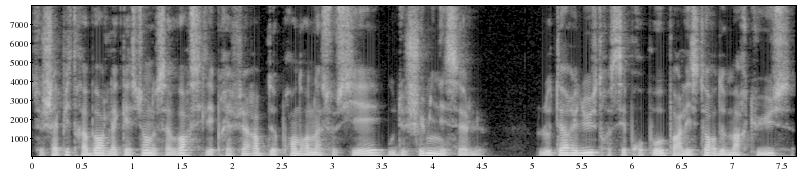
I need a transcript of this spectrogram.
Ce chapitre aborde la question de savoir s'il est préférable de prendre un associé ou de cheminer seul. L'auteur illustre ses propos par l'histoire de Marcus,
